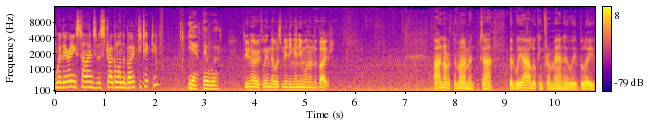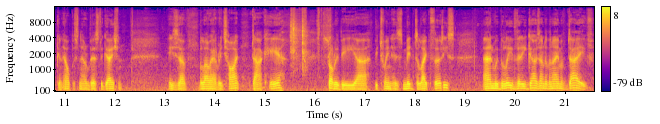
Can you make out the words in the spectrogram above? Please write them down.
Were there any signs of a struggle on the boat, Detective? Yeah, there were. Do you know if Linda was meeting anyone on the boat? Uh, not at the moment, uh, but we are looking for a man who we believe can help us in our investigation. He's uh, below average height, dark hair, probably be uh, between his mid to late 30s, and we believe that he goes under the name of Dave.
